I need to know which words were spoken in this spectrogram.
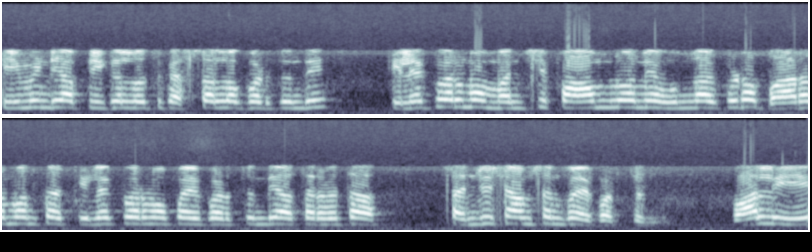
టీమిండియా పీకల్లోతు కష్టాల్లో పడుతుంది. తిలక్ వర్మ మంచి ఫామ్లోనే ఉన్నా కూడా భారం అంతా తిలక్ వర్మ పై పడుతుంది. ఆ తర్వాత సంజు శాంసన్ పై పడుతుంది. వాళ్ళు ఏ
